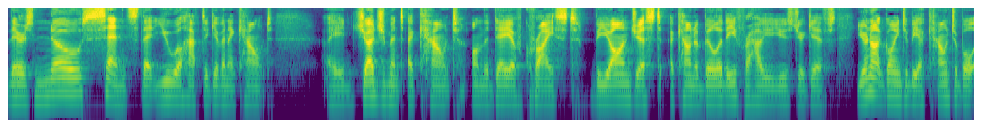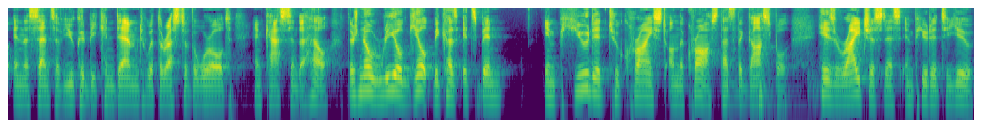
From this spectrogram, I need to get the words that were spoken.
There's no sense that you will have to give an account a judgment account on the day of Christ beyond just accountability for how you used your gifts. You're not going to be accountable in the sense of you could be condemned with the rest of the world and cast into hell. There's no real guilt because it's been imputed to Christ on the cross. That's the gospel. His righteousness imputed to you.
